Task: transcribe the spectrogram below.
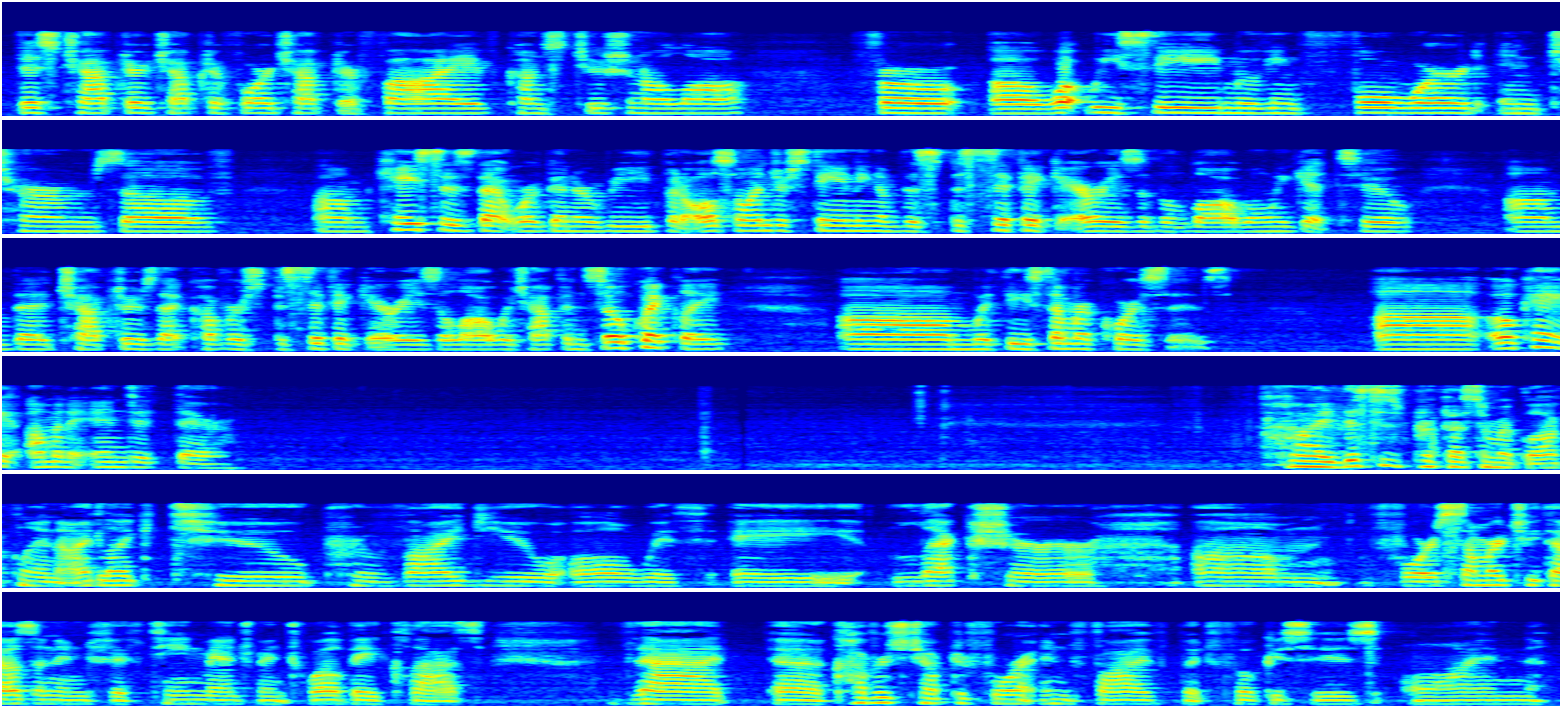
This chapter, chapter four, chapter five, constitutional law, for uh, what we see moving forward in terms of um, cases that we're going to read, but also understanding of the specific areas of the law when we get to um, the chapters that cover specific areas of law, which happen so quickly um, with these summer courses. Uh, okay, I'm going to end it there. Hi, this is Professor McLaughlin. I'd like to provide you all with a lecture um, for summer 2015 Management 12A class that uh, covers chapter 4 and 5 but focuses on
